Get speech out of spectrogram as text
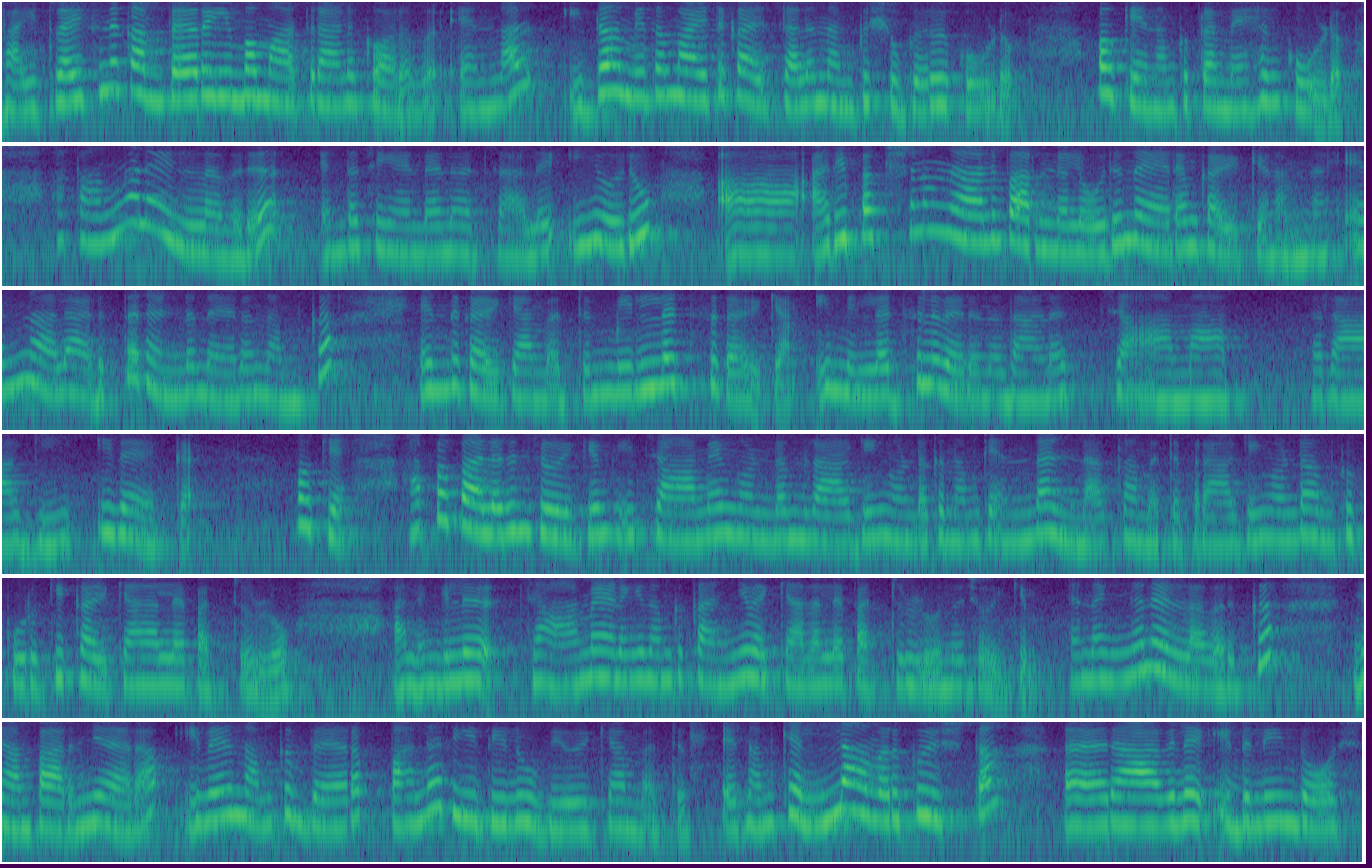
വൈറ്റ് റൈസിനെ കമ്പയർ ചെയ്യുമ്പോൾ മാത്രമാണ് കുറവ്. എന്നാൽ ഇത് അമിതമായിട്ട് കഴിച്ചാലും നമുക്ക് ഷുഗർ കൂടും. ഓക്കെ നമുക്ക് പ്രമേഹം കൂടും. അപ്പം അങ്ങനെയുള്ളവർ എന്താ ചെയ്യേണ്ടതെന്ന് വെച്ചാൽ ഈ ഒരു അരി അരിഭക്ഷണം ഞാൻ പറഞ്ഞല്ലോ ഒരു നേരം കഴിക്കണം എന്ന് എന്നാൽ അടുത്ത രണ്ട് നേരം നമുക്ക് എന്ത് കഴിക്കാൻ പറ്റും? മില്ലറ്റ്സ് കഴിക്കാം. ഈ മില്ലറ്റ്സിൽ വരുന്നതാണ് ചാമ റാഗി ഇവയൊക്കെ. ഓക്കെ അപ്പോൾ പലരും ചോദിക്കും ഈ ചാമയും കൊണ്ടും റാഗിയും കൊണ്ടൊക്കെ നമുക്ക് എന്താ ഉണ്ടാക്കാൻ പറ്റും റാഗിയും കൊണ്ട് നമുക്ക് കുറുക്കി കഴിക്കാനല്ലേ പറ്റുള്ളൂ. അല്ലെങ്കിൽ ചാമയാണെങ്കിൽ നമുക്ക് കഞ്ഞി വെക്കാനല്ലേ പറ്റുള്ളൂ എന്ന് ചോദിക്കും. എന്നെങ്ങനെയുള്ളവർക്ക് ഞാൻ പറഞ്ഞു തരാം. ഇവയെ നമുക്ക് വേറെ പല രീതിയിലും ഉപയോഗിക്കാൻ പറ്റും. നമുക്ക് എല്ലാവർക്കും ഇഷ്ടം രാവിലെ ഇഡ്ഡലിയും ദോശ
